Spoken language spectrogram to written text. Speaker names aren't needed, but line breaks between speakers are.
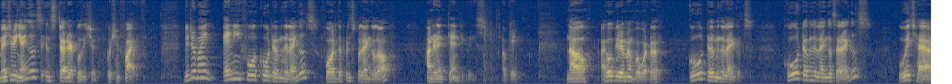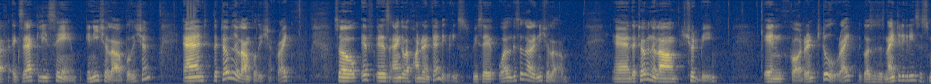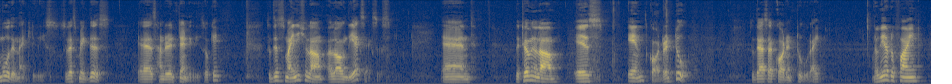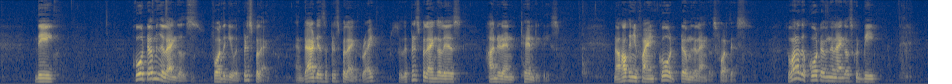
Measuring angles in standard position. Question 5. Determine any four coterminal angles for the principal angle of 110 degrees. Okay. Now, I hope you remember what are coterminal angles. Coterminal angles are angles which have exactly same initial arm position and the terminal arm position, right? So if it is angle of 110 degrees, we say, well, this is our initial arm and the terminal arm should be in quadrant 2, right? Because this is 90 degrees, it's more than 90 degrees. So let's make this as 110 degrees, okay? So this is my initial arm along the x-axis. And the terminal arm is in quadrant 2. So that's our quadrant 2, right? Now we have to find the coterminal angles for the given principal angle and that is the principal angle, right? So the principal angle is 110 degrees. Now how can you find coterminal angles for this? So one of the coterminal angles could be,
